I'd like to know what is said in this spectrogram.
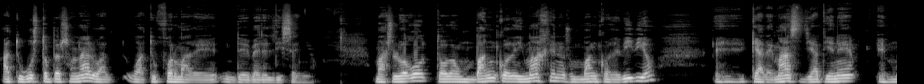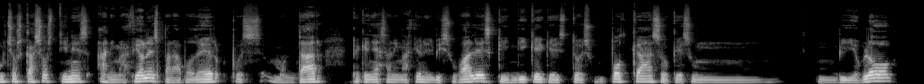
a tu gusto personal o a, tu forma de, ver el diseño. Más luego todo un banco de imágenes, un banco de vídeo, eh, que además ya tiene, en muchos casos tienes animaciones para poder pues montar pequeñas animaciones visuales que indique que esto es un podcast o que es un, un videoblog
